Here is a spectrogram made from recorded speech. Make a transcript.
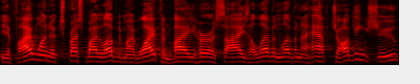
If I want to express my love to my wife and buy her a size 11, 11 and a half jogging shoe,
